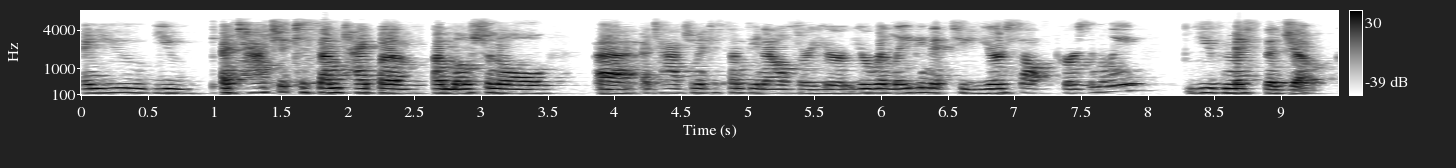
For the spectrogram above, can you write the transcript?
and you you attach it to some type of emotional uh, attachment to something else, or you're you're relating it to yourself personally, you've missed the joke.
